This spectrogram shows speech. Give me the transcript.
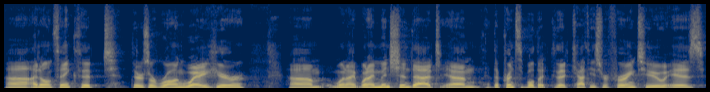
Uh, I don't think that there's a wrong way here. Um, when I when I mentioned that um, the principle that, that Kathy's referring to is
